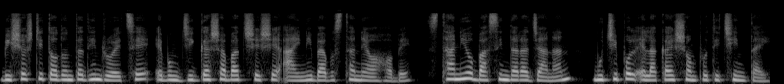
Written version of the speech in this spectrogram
বিষয়টি তদন্তাধীন রয়েছে এবং জিজ্ঞাসাবাদ শেষে আইনি ব্যবস্থা নেওয়া হবে, স্থানীয় বাসিন্দারা জানান, মুচিপল এলাকায় সম্প্রতি ছিনতাই।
